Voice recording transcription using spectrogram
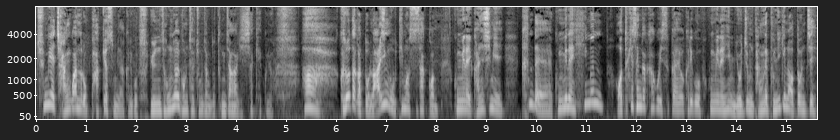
추미애 장관으로 바뀌었습니다. 그리고 윤석열 검찰총장도 등장하기 시작했고요. 아, 그러다가 또 라임 옵티머스 사건 국민의 관심이 큰데 국민의 힘은 어떻게 생각하고 있을까요? 그리고 국민의 힘 요즘 당내 분위기는 어떤지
